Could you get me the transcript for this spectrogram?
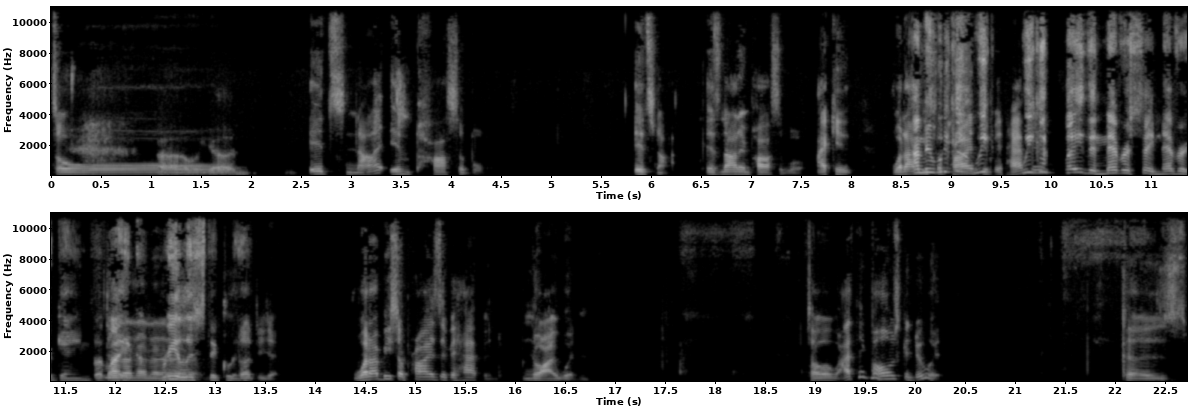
So Oh my god. it's not impossible. It's not. It's not impossible. I can. Would I, I mean, we could we, if it happened? we could play the never say never game, but No, like no, no, no, no, no. realistically, Don't do that. Would I be surprised if it happened? No, I wouldn't. So I think Mahomes can do it. Cause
